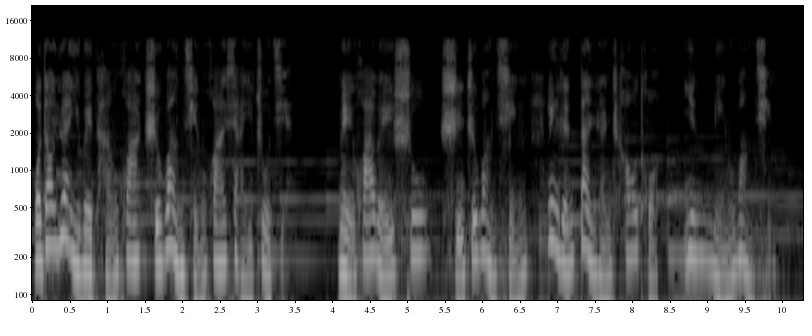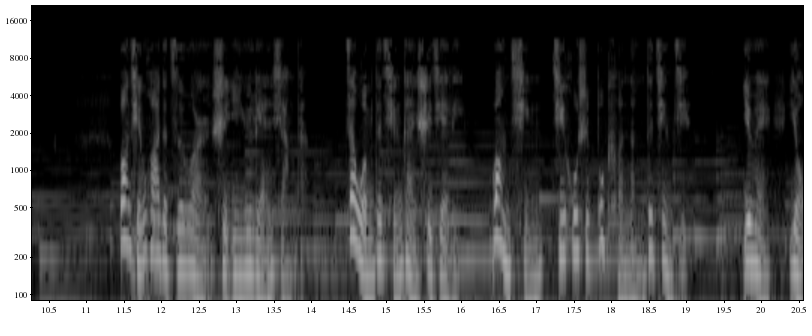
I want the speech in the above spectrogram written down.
我倒愿意为昙花是忘情花下一注解。美花为书，食之忘情，令人淡然超脱，因名忘情。忘情花的滋味是易于联想的，在我们的情感世界里，忘情几乎是不可能的境界，因为有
